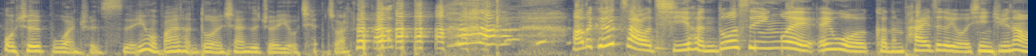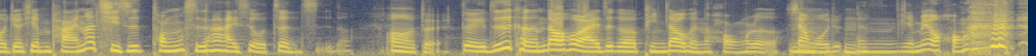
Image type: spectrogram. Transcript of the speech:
我觉得不完全是，因为我发现很多人现在是觉得有钱赚。好的，可是早期很多是因为，诶，我可能拍这个有兴趣，那我就先拍。那其实同时它还是有正职的，嗯，对，对，只是可能到后来这个频道可能红了，像我就嗯。嗯也没有红，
